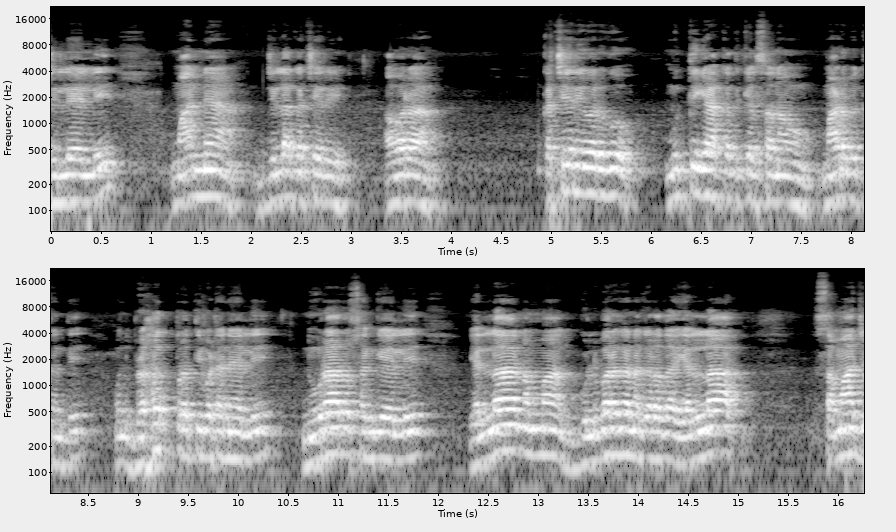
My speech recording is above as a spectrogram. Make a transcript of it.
ಜಿಲ್ಲೆಯಲ್ಲಿ ಮಾನ್ಯ ಜಿಲ್ಲಾ ಕಚೇರಿ ಅವರ ಕಚೇರಿವರೆಗೂ ಮುತ್ತಿಗೆ ಹಾಕದ ಕೆಲಸ ನಾವು ಮಾಡಬೇಕಂತ. ಒಂದು ಬೃಹತ್ ಪ್ರತಿಭಟನೆಯಲ್ಲಿ ನೂರಾರು ಸಂಖ್ಯೆಯಲ್ಲಿ ಎಲ್ಲ ನಮ್ಮ ಗುಲ್ಬರ್ಗ ನಗರದ ಎಲ್ಲ ಸಮಾಜ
